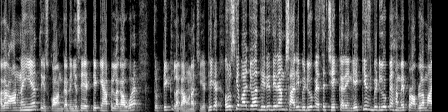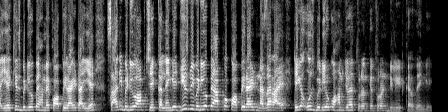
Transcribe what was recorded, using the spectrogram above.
अगर ऑन नहीं है तो इसको ऑन कर देंगे। जैसे ये टिक यहाँ पे लगा हुआ है तो टिक लगा होना चाहिए, ठीक है? और उसके बाद जो है धीरे धीरे हम सारी वीडियो पे ऐसे चेक करेंगे, किस वीडियो पे हमें प्रॉब्लम आई है, किस वीडियो पे हमें कॉपीराइट आई है। सारी वीडियो आप चेक कर लेंगे। जिस भी वीडियो पे आपको कॉपीराइट नज़र आए, ठीक है, उस वीडियो को हम जो है तुरंत के तुरंत डिलीट कर देंगे।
